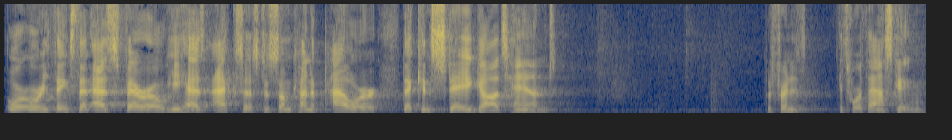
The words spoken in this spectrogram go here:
or, or he thinks that as Pharaoh, he has access to some kind of power that can stay God's hand. But, friend, it's, it's worth asking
